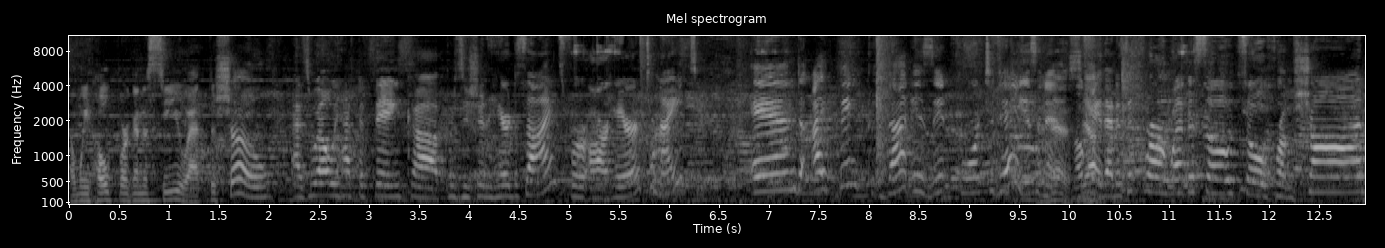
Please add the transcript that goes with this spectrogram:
And we hope we're going to see you at the show. As well, we have to thank uh, Precision Hair Designs for our hair tonight. And I think that is it for today, isn't it? It is, okay, yeah. that is it for our webisode. So from Sean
